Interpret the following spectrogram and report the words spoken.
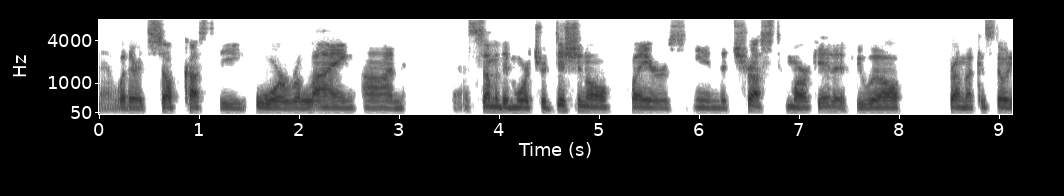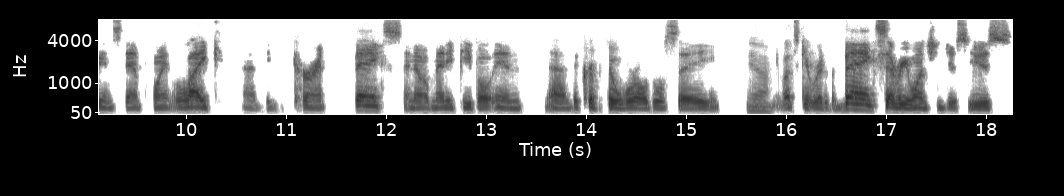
uh, whether it's self custody or relying on uh, some of the more traditional players in the trust market, if you will, from a custodian standpoint, like uh, the current banks. I know many people in uh, the crypto world will say, yeah. let's get rid of the banks. Everyone should just use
